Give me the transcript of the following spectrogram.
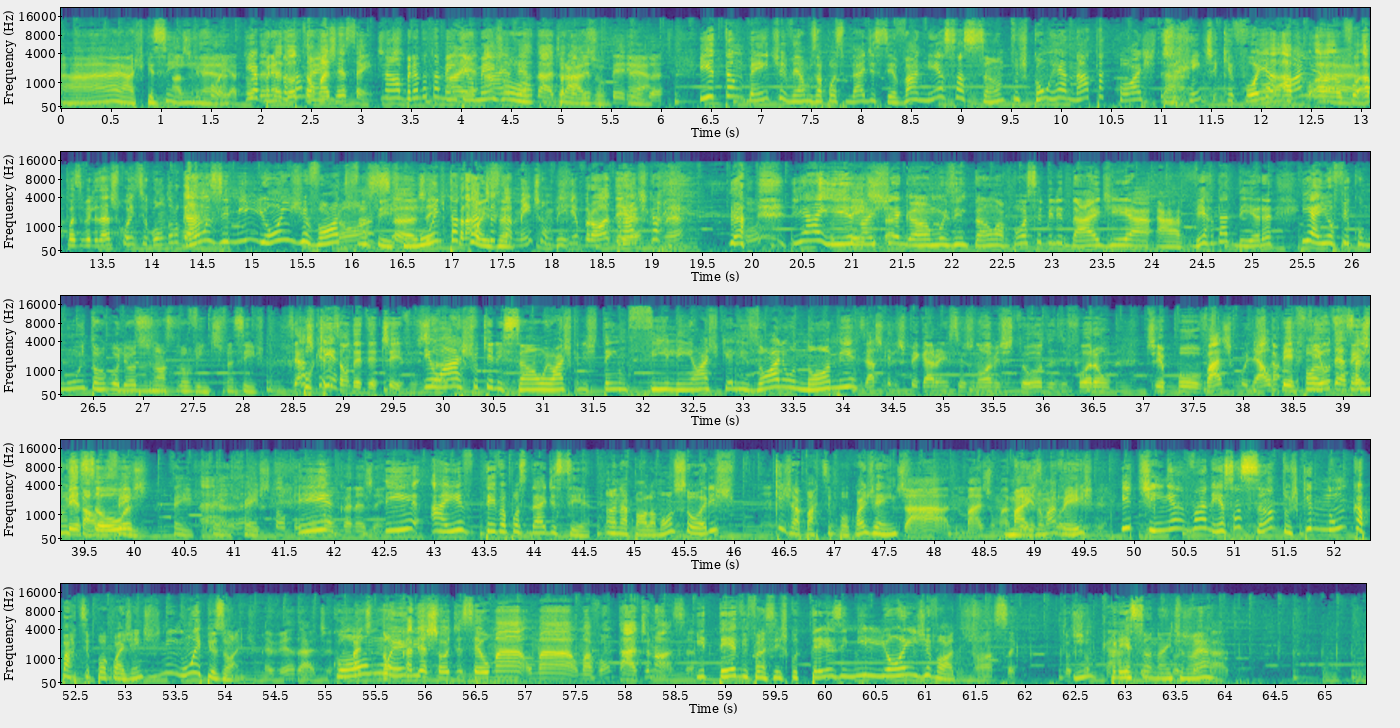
Ah, acho que sim. Acho que é. foi. A E a Brenda também. mais recentes. Não, a Brenda também Ah, tem é? o mesmo Ah, é verdade, é prazo. mesmo período, É. E também tivemos a possibilidade de ser Vanessa Santos com Renata Costa. Gente, que foi a, a, a- possibilidade ficou em segundo lugar. 11 milhões de votos, Nossa, Francisco. gente, Muita coisa. praticamente um Big Brother, Pratica- né? E aí Besta. nós chegamos então à possibilidade, a, a verdadeira. E aí eu fico muito orgulhoso dos nossos ouvintes, Francisco. Você acha que eles são detetives? eu sabe? acho que eles são, eu acho que eles têm um feeling, eu acho que eles olham o nome. Você acha que eles pegaram esses nomes todos e foram, tipo, vasculhar Tá- o perfil foram- dessas fez um pessoas? Fez, fez, É, fez. fez. stalker E, nunca, né, gente? e aí teve a possibilidade de ser Ana Paula Monsores, que já participou com a gente. Já, mais de uma mais vez. de uma vez. inclusive. E tinha Vanessa Santos, que nunca participou com a gente de nenhum episódio. É verdade. Como Mas nunca eles- deixou de ser uma, uma, uma vontade nossa. E teve, Francisco, 13 milhões de votos. Nossa, tô chocado. Impressionante, tô não é? chocado.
